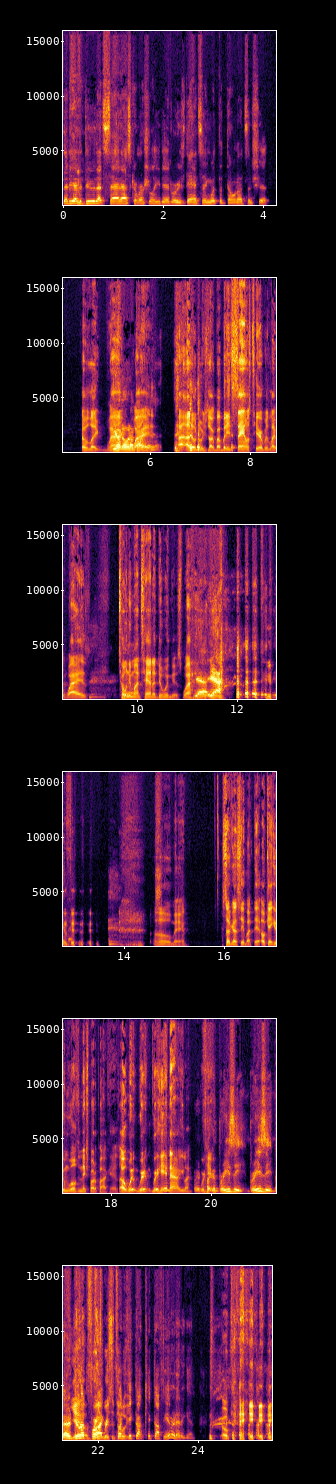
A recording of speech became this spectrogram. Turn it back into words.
that he had to do? That sad ass commercial he did where he's dancing with the donuts and shit. Oh, like, why? you don't know what I'm why? talking about? I, I don't know what you're talking about, but it sounds terrible. Like, why is Tony Yeah. Montana doing this? Wow. Yeah, yeah. Yeah. oh man. So I gotta say about that. Okay, can we move on to the next part of the podcast? Oh, we're we're we're here now, Eli. We're, We're, fucking here. breezy, breezy. Better do it before I breeze get through fucking it. kicked off, kicked off the internet again. Okay.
